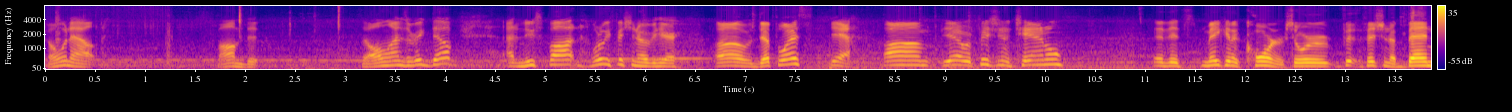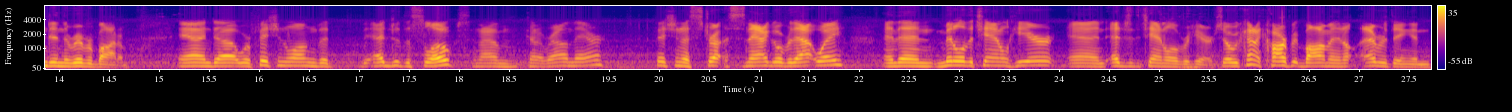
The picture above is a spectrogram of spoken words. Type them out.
Going out. Bombed it. So all lines are rigged up at a new spot. What are we fishing over here? Oh, depth wise? Yeah. Um, yeah, we're fishing a channel and it's making a corner. So we're fi- fishing a bend in the river bottom. And uh, we're fishing along the, the edge of the slopes and I'm kind of around there, fishing a snag over that way and then middle of the channel here and edge of the channel over here. So we're kind of carpet bombing and everything and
